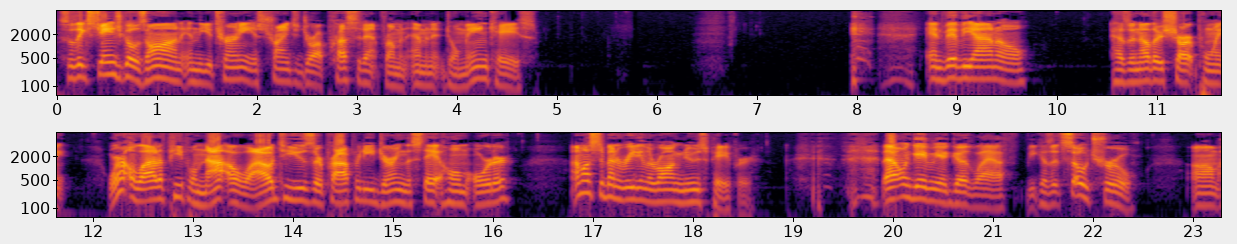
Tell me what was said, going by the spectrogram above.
So the exchange goes on, and the attorney is trying to draw precedent from an eminent domain case. and Viviano has another sharp point Weren't a lot of people not allowed to use their property during the stay at home order? I must have been reading the wrong newspaper. that one gave me a good laugh because it's so true. Um,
